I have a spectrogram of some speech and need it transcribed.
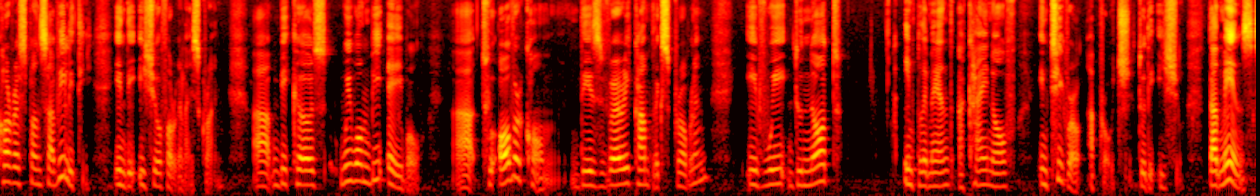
co-responsibility in the issue of organized crime. Uh, because we won't be able uh, to overcome this very complex problem if we do not implement a kind of integral approach to the issue. That means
